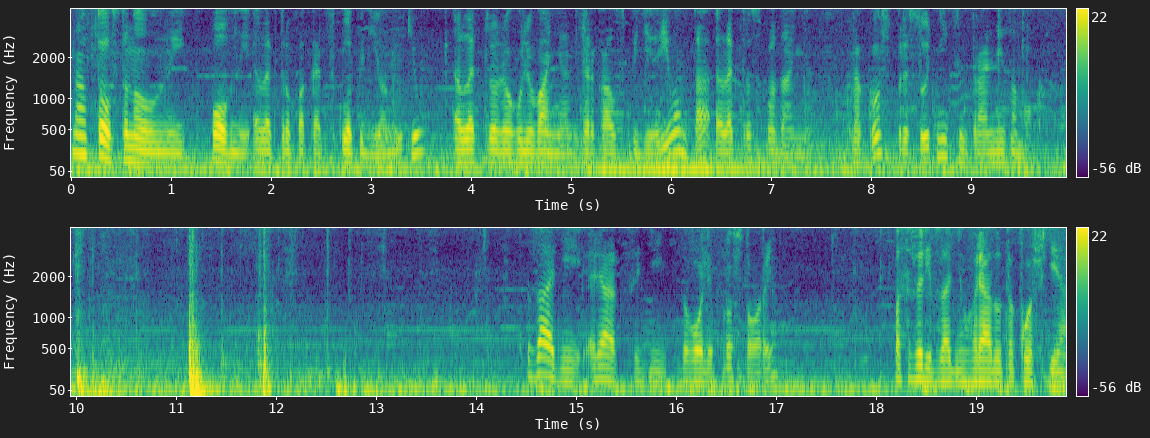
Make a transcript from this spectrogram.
На авто встановлений повний електропакет склопідйомників, електрорегулювання дзеркал з підігрівом та електроскладання. Також присутній центральний замок. Задній ряд сидінь доволі просторий. Пасажирів заднього ряду також є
